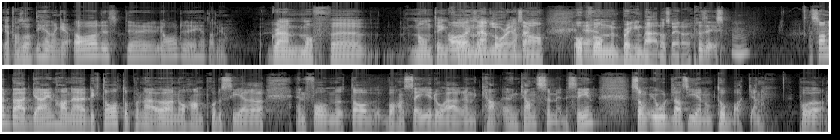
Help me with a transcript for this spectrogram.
Heter han så? Det heter han? Ja, det, det, ja, det heter han ju. Grand Moff, eh, någonting Ja, från exakt, Mandalorian. exakt. Ja. Och Eh. från Breaking Bad och så vidare. Precis. Mm. Så han är bad guyn, han är diktator på den här ön och han producerar en form utav vad han säger då är en, can en cancermedicin som odlas genom tobaken på ön.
